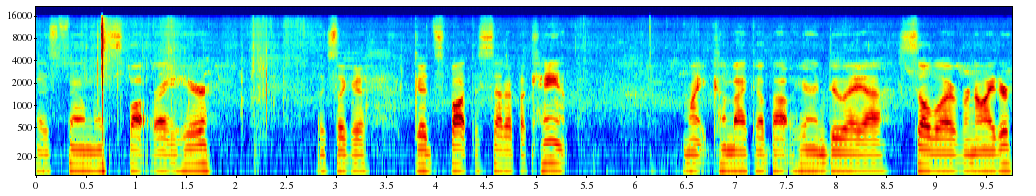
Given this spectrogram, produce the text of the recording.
has found this spot right here. Looks like a good spot to set up a camp. Might come back up out here and do a uh, solo overnighter.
